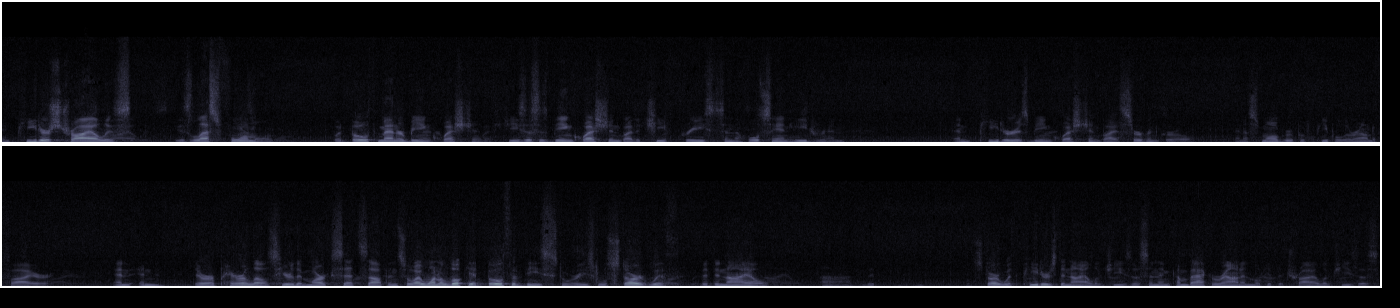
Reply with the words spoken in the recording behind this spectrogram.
and Peter's trial is, is less formal, but both men are being questioned. Jesus is being questioned by the chief priests and the whole Sanhedrin, and Peter is being questioned by a servant girl and a small group of people around a fire. And, and there are parallels here that Mark sets up. And so I want to look at both of these stories. We'll start with the denial, uh, start with Peter's denial of Jesus, and then come back around and look at the trial of Jesus,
